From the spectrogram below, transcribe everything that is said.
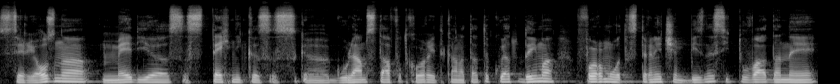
сериозна медия с техника, с а, голям став от хора и така нататък, която да има формулата страничен бизнес и това да не,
